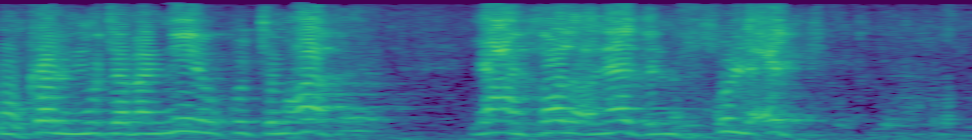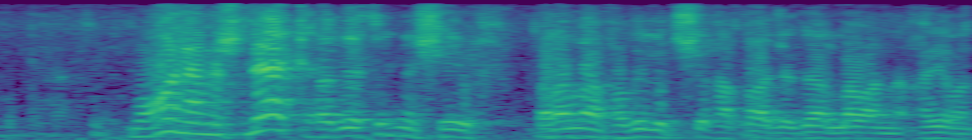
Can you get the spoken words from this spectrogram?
وكان متبنيه وكنت معاه يعني طالع نازل في كل حتة. ما هو أنا مش ناكر. طب يا سيدنا الشيخ طالما فضيلة الشيخ عطاء جزاه الله عنا خيرا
